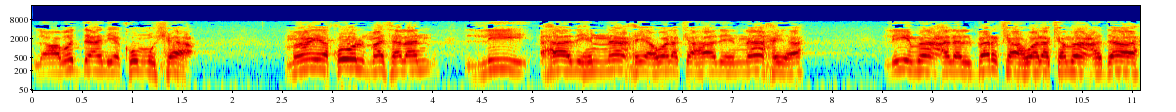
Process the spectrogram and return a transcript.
لابد أن يكون مشاع. ما يقول مثلا لي هذه الناحية ولك هذه الناحية لي ما على البركة ولك ما عداه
